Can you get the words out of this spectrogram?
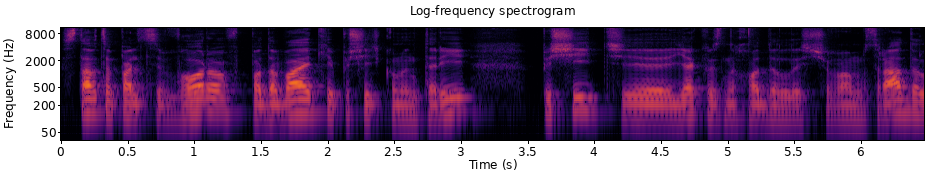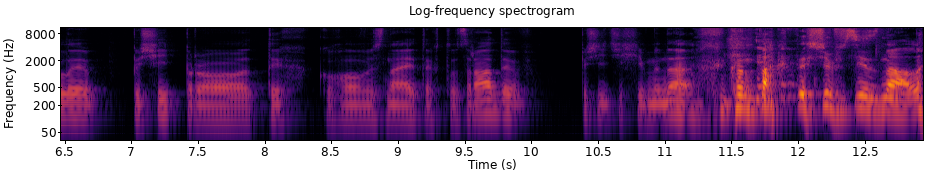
Ставте пальці вгору, вподобайки, пишіть коментарі. Пишіть, е, як ви знаходили, що вам зрадили. Пишіть про тих, кого ви знаєте, хто зрадив. Пишіть їх імена, контакти, щоб всі знали.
